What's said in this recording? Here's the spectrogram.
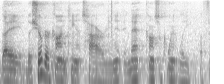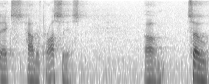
they, the sugar content's higher in it, and that consequently affects how they're processed. Um, so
